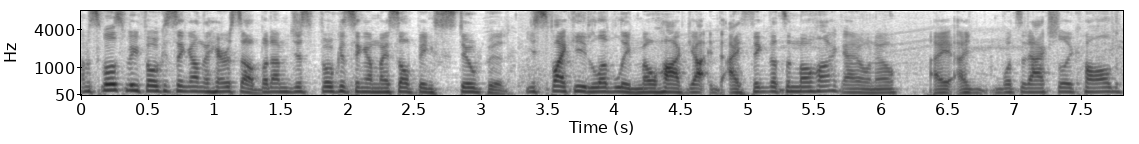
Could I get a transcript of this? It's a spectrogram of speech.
I'm supposed to be focusing on the hairstyle, but I'm just focusing on myself being stupid. You spiky, lovely mohawk guy. I think that's a mohawk? I don't know. I, I, what's it actually called?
